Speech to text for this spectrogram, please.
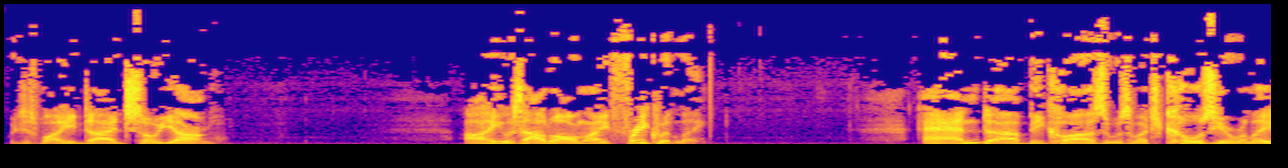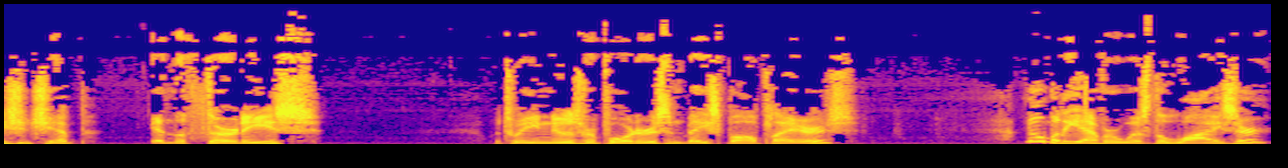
which is why he died so young. Uh, he was out all night frequently. And uh, because it was a much cozier relationship in the 30s between news reporters and baseball players, nobody ever was the wiser.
